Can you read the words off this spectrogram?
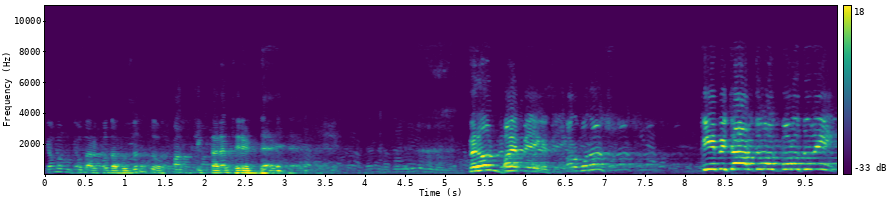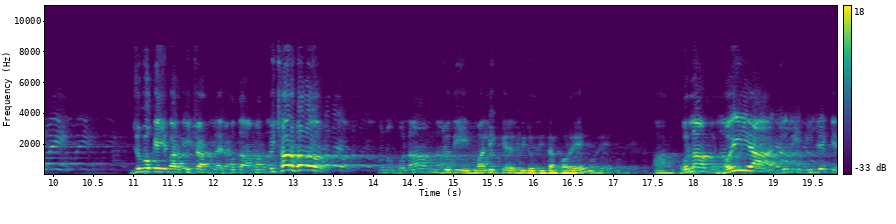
কেমন খোদার খোদা বুঝেন তো? পাবলিক তারা থ্রেট দেয়। ফেরাউন ভয় পেয়ে গেছে। সর্বনাশ! কি বিচার, যুবক, বলো তুমি? যুবক, এইবার বিচার দেয়, খোদা আমার বিচার হলো। কোন গোলাম যদি মালিকের বিরোধিতা করে, আর গোলাম হইয়া যদি নিজেকে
